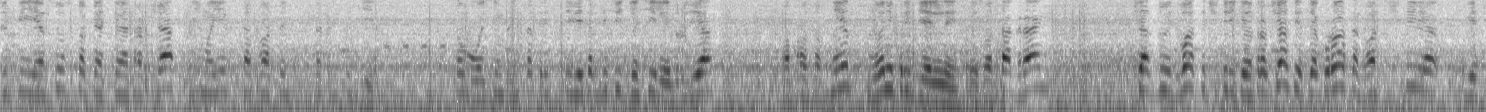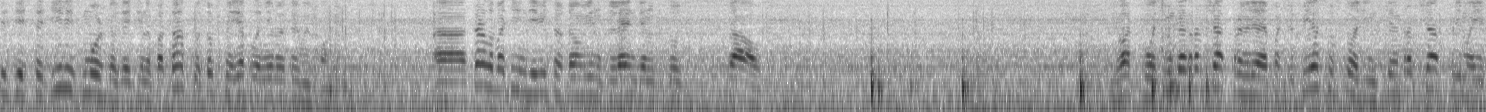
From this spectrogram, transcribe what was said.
GPS 105 км в час, Prima X 120, 130, 108 при 130. Ветер действительно сильный, друзья. вопросов нет, но не предельный. То есть вот та грань, сейчас дует 24 км в час, если аккуратно, 24, если здесь садились, можно зайти на посадку, собственно, я планирую это и выполнить. Uh, Sir Labatine, Victor Downwind Landing to South. 28 км в час, проверяю по GPS, 111 км в час, при моих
